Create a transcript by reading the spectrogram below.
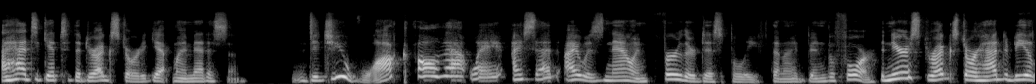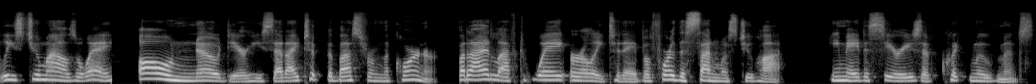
I had to get to the drugstore to get my medicine. Did you walk all that way? I said. I was now in further disbelief than I'd been before. The nearest drugstore had to be at least two miles away. Oh, no, dear, he said. I took the bus from the corner, but I left way early today before the sun was too hot. He made a series of quick movements.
